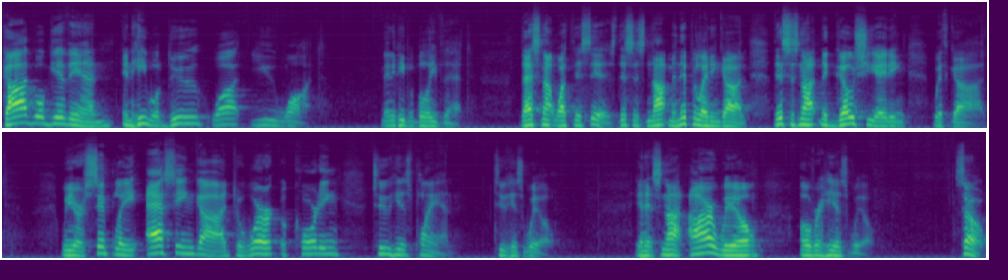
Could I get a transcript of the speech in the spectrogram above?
God will give in and He will do what you want. Many people believe that. That's not what this is. This is not manipulating God. This is not negotiating with God. We are simply asking God to work according to His plan, to His will. And it's not our will over His will. So,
